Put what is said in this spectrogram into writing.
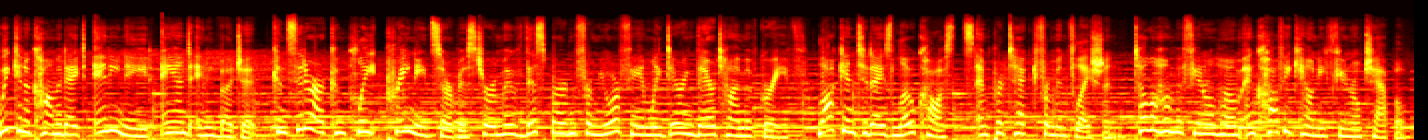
We can accommodate any need and any budget. Consider our complete pre-need service to remove this burden from your family during their time of grief. Lock in today's low costs and protect from inflation. Tullahoma Funeral Home and Coffee County Funeral Chapel.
